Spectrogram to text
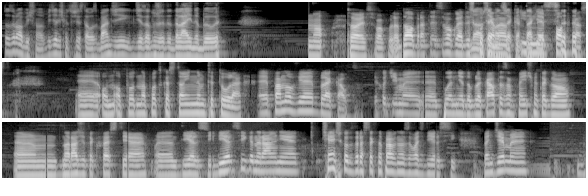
co zrobisz, no. Widzieliśmy, co się stało z Bungie, gdzie za duże deadline'y były. No, to jest w ogóle. Dobra, to jest w ogóle dyskusja temat na rzeka, tak inny jest. podcast. E, on o, na podcast o innym tytule. E, Panowie, Blackout. Przechodzimy e, płynnie do Blackouta. Zamknęliśmy tego na razie te kwestie e, DLC. DLC generalnie ciężko to teraz tak naprawdę nazywać DLC. Będziemy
